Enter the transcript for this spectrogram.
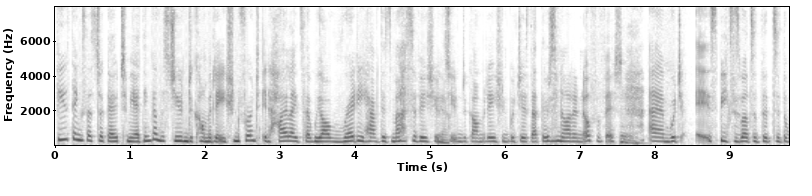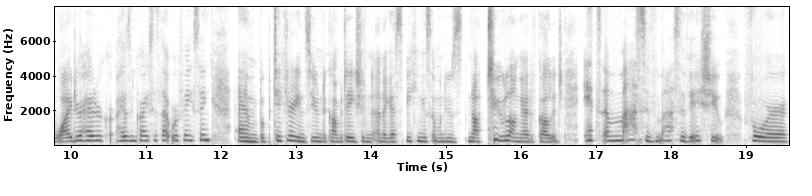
Few things that stuck out to me. I think on the student accommodation front, it highlights that we already have this massive issue yeah. in student accommodation, which is that there's not enough of it, mm. um, which eh, speaks as well to the to the wider housing crisis that we're facing. Um, but particularly in student accommodation, and I guess speaking as someone who's not too long out of college, it's a massive, massive issue for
